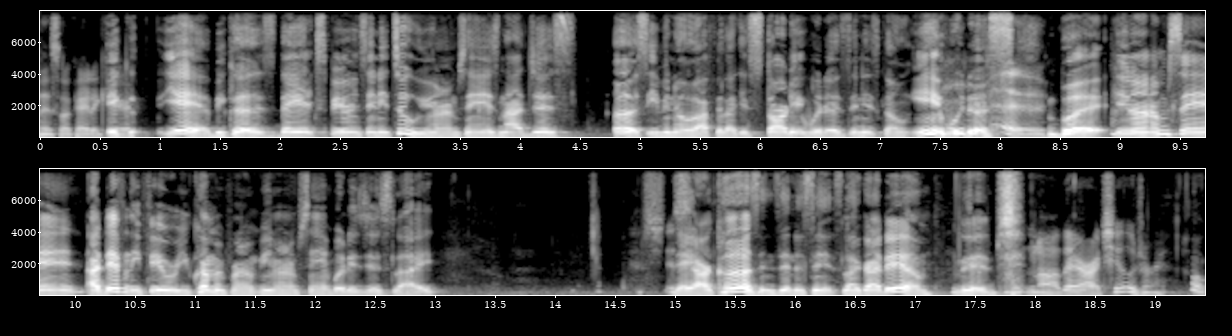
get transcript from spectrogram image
it's okay to care. It, yeah, because they experiencing it too. You know what I'm saying? It's not just us, even though I feel like it started with us and it's gonna end with us. Yeah. But you know what I'm saying? I definitely feel where you're coming from. You know what I'm saying? But it's just like they are cousins in a sense, like I am. no, they are children. Oh,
